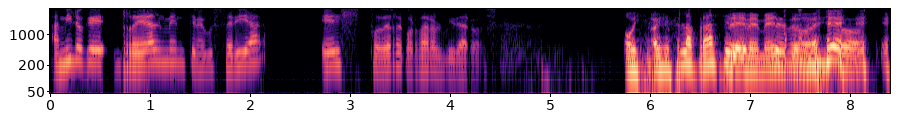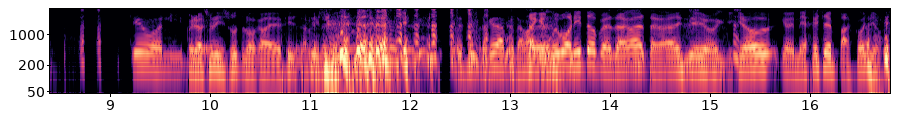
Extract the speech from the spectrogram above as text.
a mí lo que realmente me gustaría es poder recordar olvidaros. Hoy. Ay, esa es la frase. De memento, memento. ¿eh? Qué bonito. Pero es un insulto lo que acaba de decir, ¿sabes? Sí, Pero siempre queda puta o sea, que madre. es muy bonito, pero te acaba, te acaba de decir que quiero que me dejéis en paz, coño.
